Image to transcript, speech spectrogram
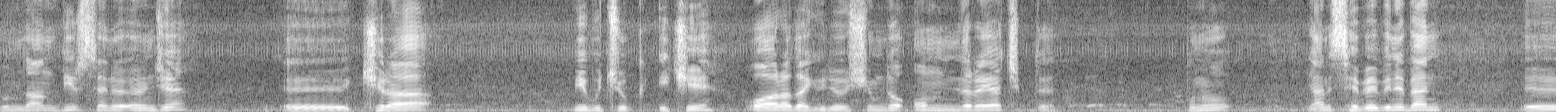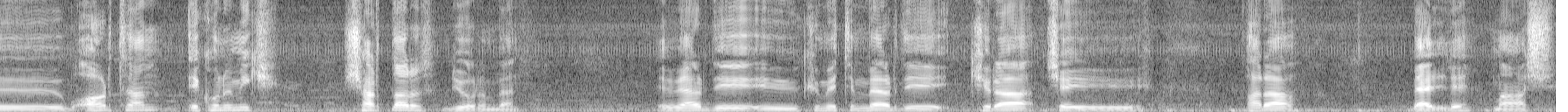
bundan bir sene önce e, kira bir buçuk, iki o arada gidiyor. Şimdi 10 liraya çıktı. Bunu yani sebebini ben e, artan ekonomik şartlar diyorum ben. E, verdiği e, hükümetin verdiği kira şey para belli, maaş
